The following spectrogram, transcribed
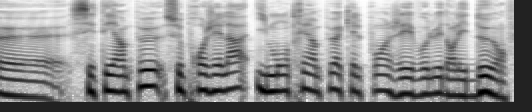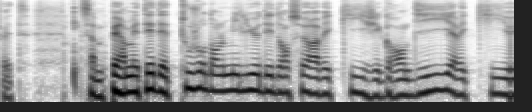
euh, c'était un peu ce projet-là, il montrait un peu à quel point j'ai évolué dans les deux, en fait. Ça me permettait d'être toujours dans le milieu des danseurs avec qui j'ai grandi, avec qui,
